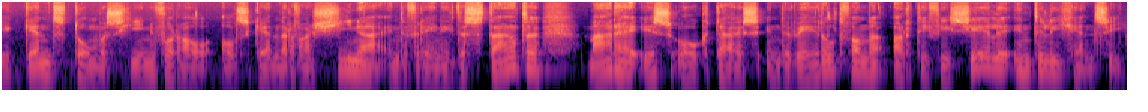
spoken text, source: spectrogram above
Je kent Tom misschien vooral als kenner van China en de Verenigde Staten, maar hij is ook thuis in de wereld van de artificiële intelligentie.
